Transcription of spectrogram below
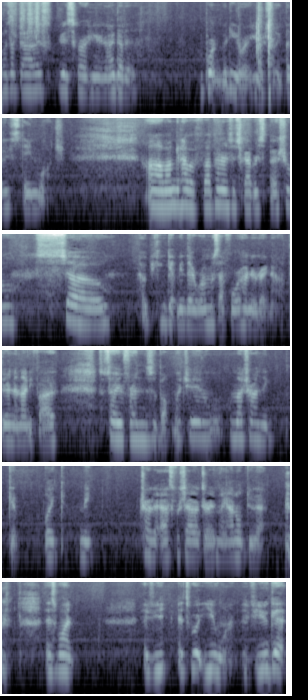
what's up guys? Jay Scar here, and I got an important video right here, so you better stay and watch. Um, I'm gonna have a 500 subscriber special, so hope you can get me there. We're almost at 400 right now, 395. So tell your friends about my channel. I'm not trying to get like make try to ask for shoutouts or anything. I don't do that. it's what if you it's what you want. If you get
